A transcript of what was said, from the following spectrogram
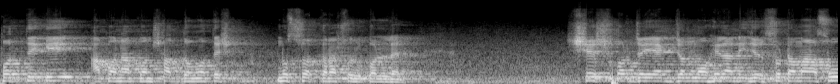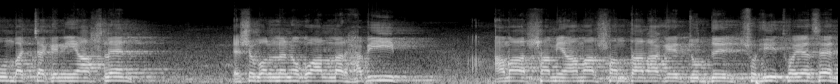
প্রত্যেকে আপন আপন সাধ্য মতে নুসরত করা শুরু করলেন। শেষ পর্যায়ে একজন মহিলা নিজের ছোট মাসুম বাচ্চাকে নিয়ে আসলেন। এসে বললেন, ওগো আল্লাহর হাবিব, আমার স্বামী, আমার সন্তান আগের যুদ্ধে শহীদ হয়েছেন।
